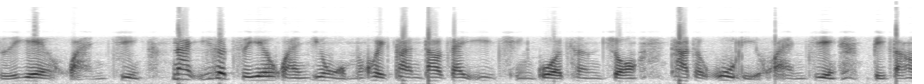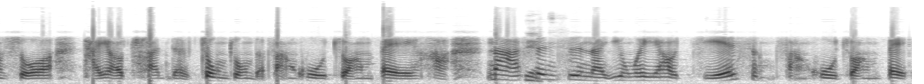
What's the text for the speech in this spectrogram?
职业环境。那一个职业环境，我们会看到在疫情过程中他的物理环境，比方说他要穿的重重的防护装备，哈，那甚至呢，因为要节省防护装备，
